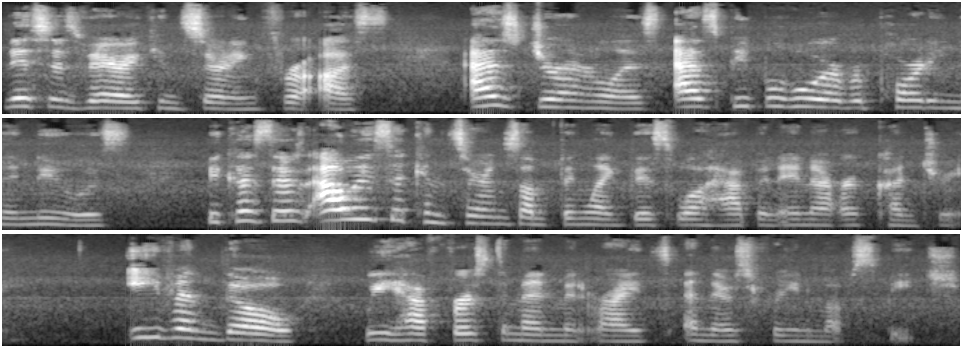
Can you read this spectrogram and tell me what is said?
This is very concerning for us as journalists, as people who are reporting the news, because there's always a concern something like this will happen in our country, even though we have First Amendment rights and there's freedom of speech.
